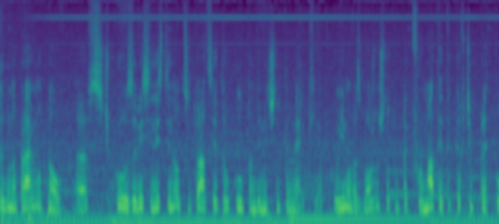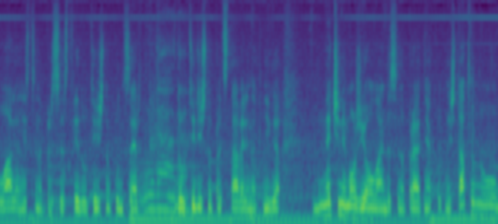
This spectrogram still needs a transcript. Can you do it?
да го направим отново. Всичко зависи наистина от ситуацията около пандемичните мерки. Ако има възможност, защото пък формата е такъв, че предполага наистина присъствие, да отидеш на концерт, да, да. да отидеш на представяне на книга. Не, че не може и онлайн да се направят някои от нещата, но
